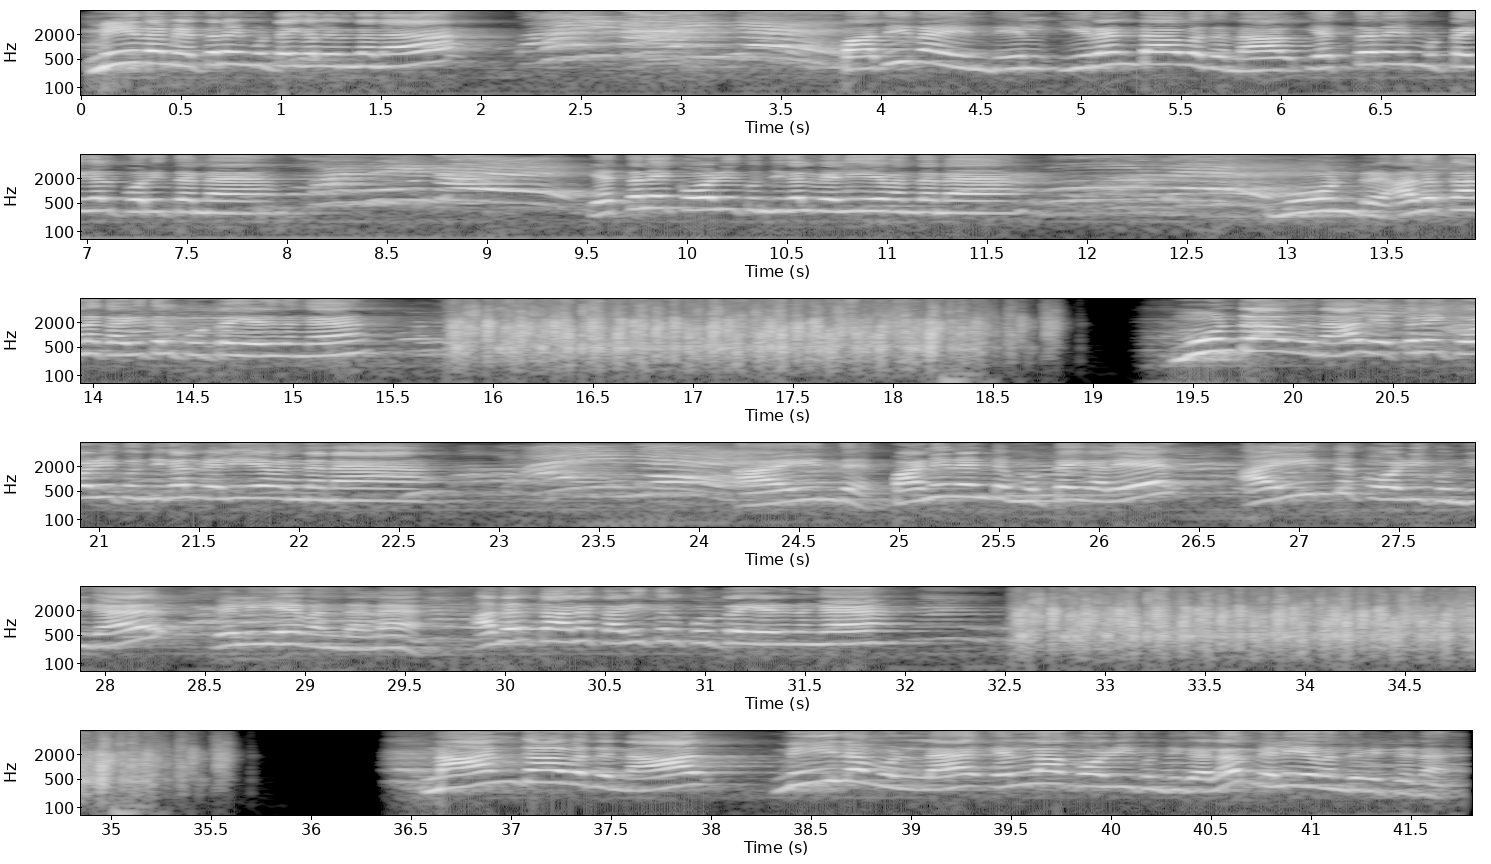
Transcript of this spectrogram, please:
மீதம் எத்தனை முட்டைகள் இருந்தன? பதினைந்தில் இரண்டாவது நாள் எத்தனை முட்டைகள் பொரித்தன எத்தனை கோழி குஞ்சுகள் வெளியே வந்தன? மூன்று. அதற்கான கழித்தல் கூற்றை எழுதுங்க. மூன்றாவது நாள் எத்தனை கோழி குஞ்சுகள் வெளியே வந்தன? ஐந்து. பனிரெண்டு முட்டைகளில் ஐந்து கோழி குஞ்சுகள் வெளியே வந்தன. அதற்கான கழித்தல் கூற்றை எழுதுங்க. நான்காவது நாள் மீதமுள்ள எல்லா கோழி குஞ்சுகளும் வெளியே வந்து விட்டன.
